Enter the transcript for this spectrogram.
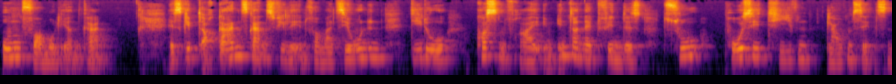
umformulieren kann. Es gibt auch ganz, ganz viele Informationen, die du kostenfrei im Internet findest zu positiven Glaubenssätzen.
